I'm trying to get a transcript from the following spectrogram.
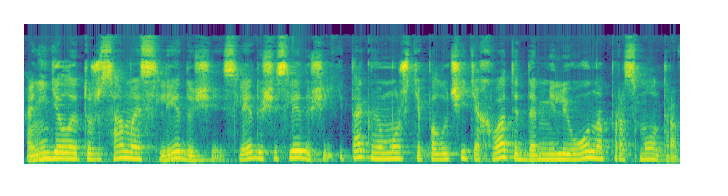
Они делают то же самое следующий, следующий, следующий. И так вы можете получить охваты до миллиона просмотров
